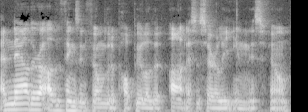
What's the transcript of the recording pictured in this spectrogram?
And now there are other things in film that are popular that aren't necessarily in this film.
